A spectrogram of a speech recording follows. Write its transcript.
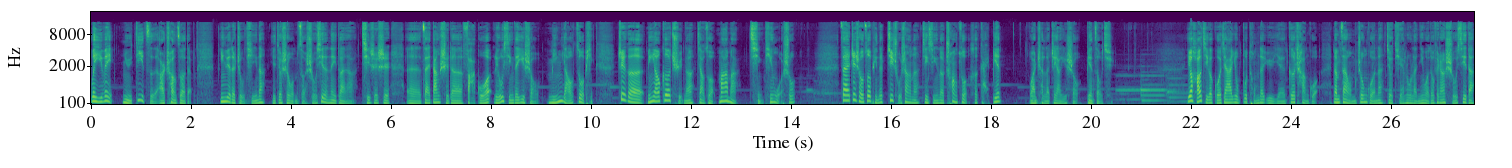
为一位女弟子而创作的。音乐的主题呢，也就是我们所熟悉的那段啊，其实是呃在当时的法国流行的一首民谣作品。这个民谣歌曲呢叫做《妈妈，请听我说》。在这首作品的基础上呢，进行了创作和改编，完成了这样一首变奏曲。有好几个国家用不同的语言歌唱过，那么在我们中国呢，就填入了你我都非常熟悉的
